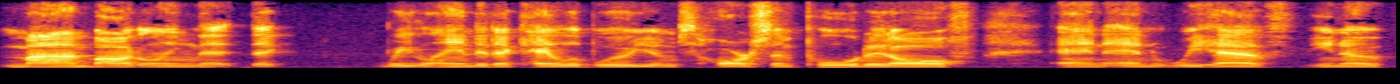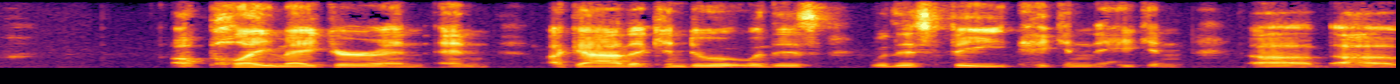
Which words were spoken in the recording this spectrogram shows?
mind-boggling that that we landed a Caleb Williams. Harsin pulled it off, and and we have you know a playmaker and and a guy that can do it with his with his feet. He can he can uh, uh,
